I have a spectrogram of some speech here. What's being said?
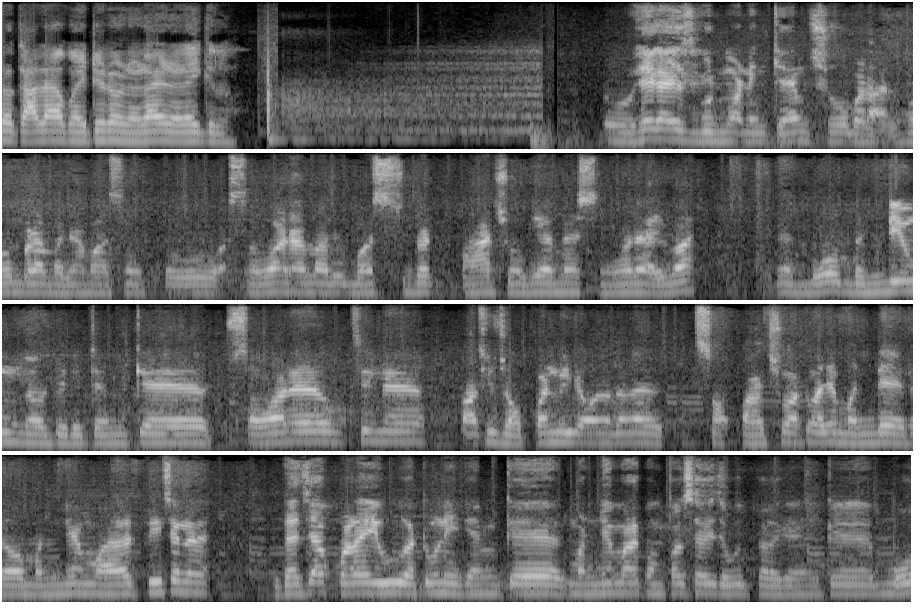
તો કાલે આ ભાઈથી તો લડાઈ લડાઈ ગયેલો. તો હે ગાઈઝ ગુડ મોર્નિંગ કેમ છો? બડા આઈ બડા મજામાં છો. તો સવારે અમારી બસ સુરત પાંચ વાગે અમે સવારે આવ્યા. એટલે બહુ ગંદી ઊંઘ આવતી હતી. કેમ કે સવારે ઉઠીને પાછું જોબ પણ બી જવાનું અને પાછું હતું આજે મંડે તો મંડે મારાથી છે ને રજા પડે એવું હતું નહીં. કેમ કે મંડે મારે કમ્પલસરી જવું જ પડે. કેમ કે બહુ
